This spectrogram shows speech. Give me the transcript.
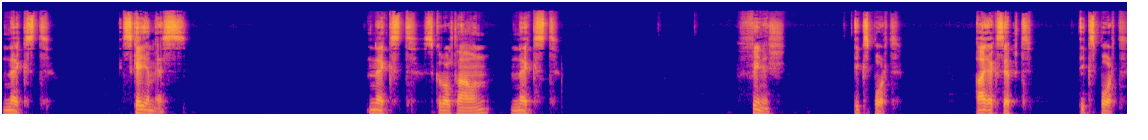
Next. It's KMS next. Scroll down. Next. Finish. Export. I accept. Export.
